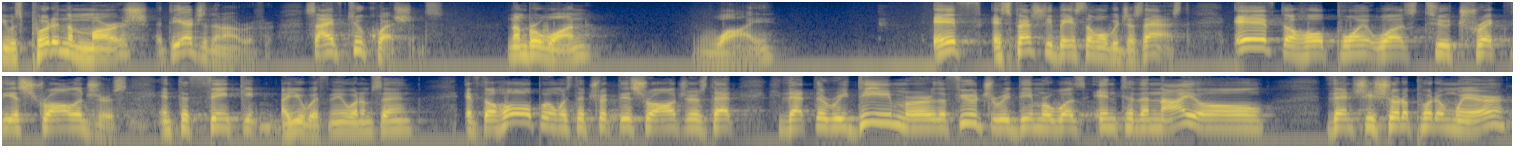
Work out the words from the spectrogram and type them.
He was put in the marsh at the edge of the Nile River. So I have two questions. Number one, why? If, especially based on what we just asked, if the whole point was to trick the astrologers into thinking, are you with me? What I'm saying? If the whole point was to trick the astrologers that that the Redeemer, the future Redeemer, was into the Nile, then she should have put him where?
